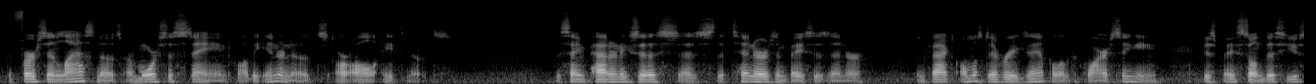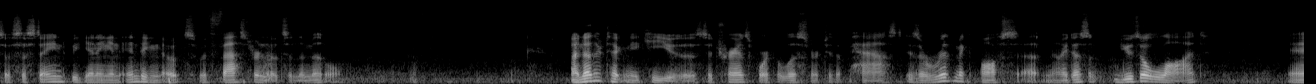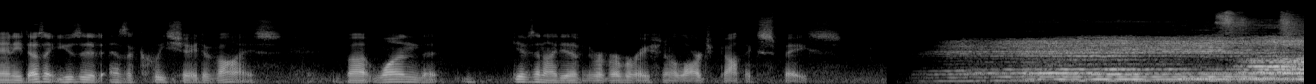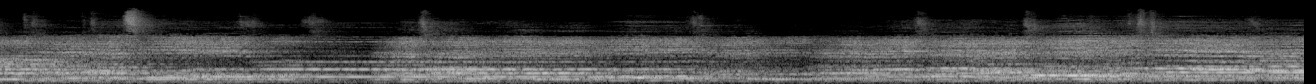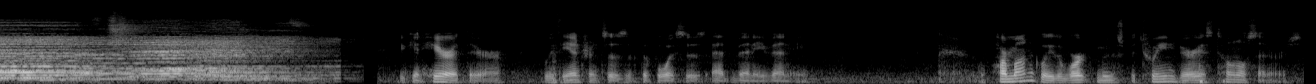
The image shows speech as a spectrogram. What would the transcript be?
The first and last notes are more sustained, while the inner notes are all eighth notes. The same pattern exists as the tenors and basses enter. In fact, almost every example of the choir singing is based on this use of sustained beginning and ending notes with faster notes in the middle. Another technique he uses to transport the listener to the past is a rhythmic offset. Now, he doesn't use a lot, and he doesn't use it as a cliche device, but one that gives an idea of the reverberation of a large Gothic space. You can hear it there with the entrances of the voices at Veni Veni. Harmonically, the work moves between various tonal centers.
